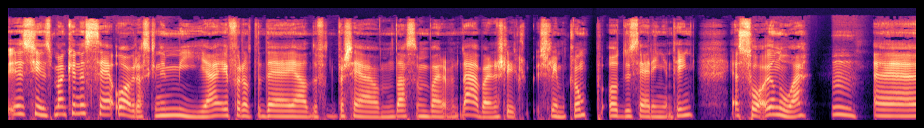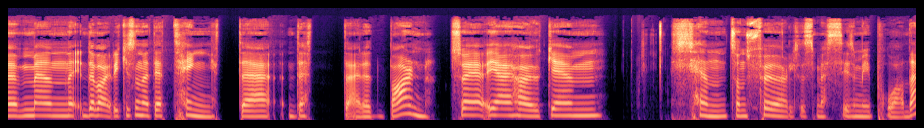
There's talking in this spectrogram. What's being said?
Jeg syns man kunne se overraskende mye i forhold til det jeg hadde fått beskjed om. Da, som bare, det er bare en slim, slimklump, og du ser ingenting. Jeg så jo noe, Mm. uh, men det var ikke sånn at jeg tenkte dette er et barn. Så jeg, jeg har jo ikke um, kjent sånn følelsesmessig så mye på det.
